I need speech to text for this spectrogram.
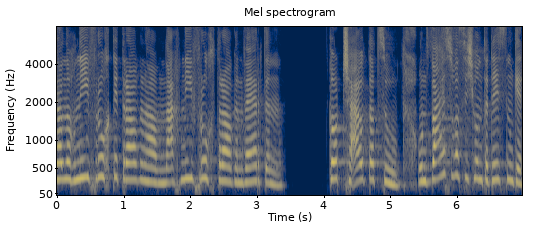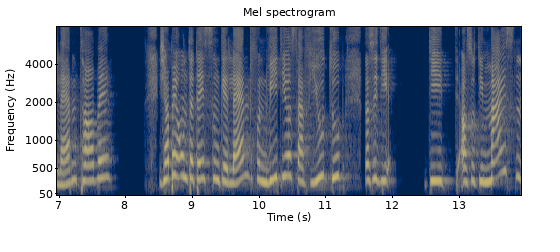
halt noch nie Frucht getragen haben, auch nie Frucht tragen werden. Gott schaut dazu. Und weißt du, was ich unterdessen gelernt habe? Ich habe unterdessen gelernt von Videos auf YouTube, dass die die, also die meisten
